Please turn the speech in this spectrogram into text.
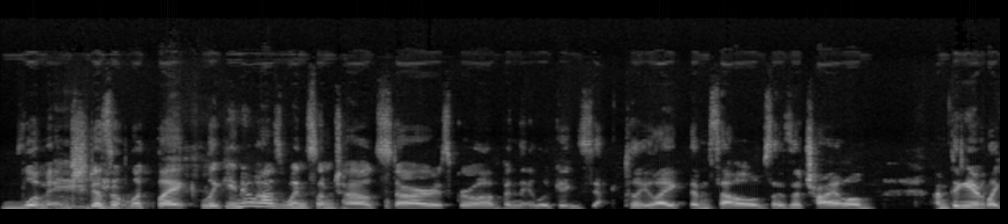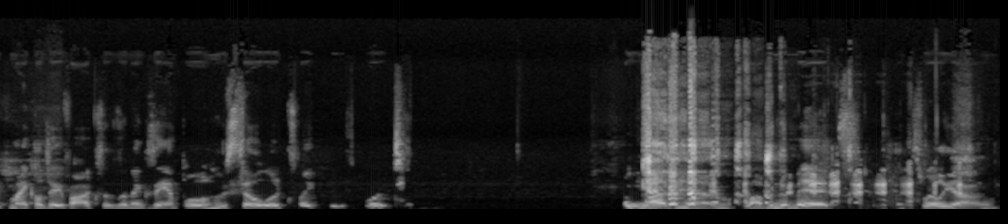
woman. She Mhm. doesn't look like like you know how when some child stars grow up and they look exactly like themselves as a child. I'm thinking of like Michael J. Fox as an example, who still looks like he's 14. I love him, love him to bits. It's real young.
